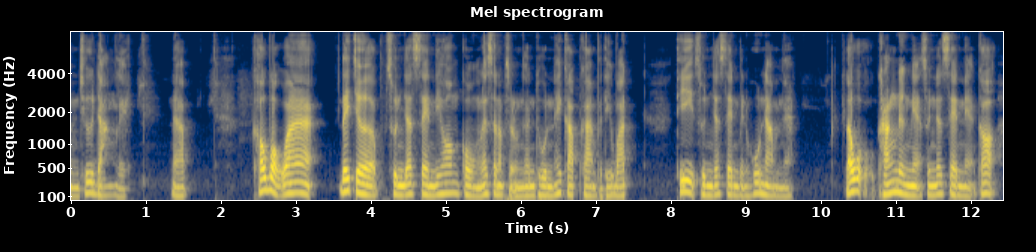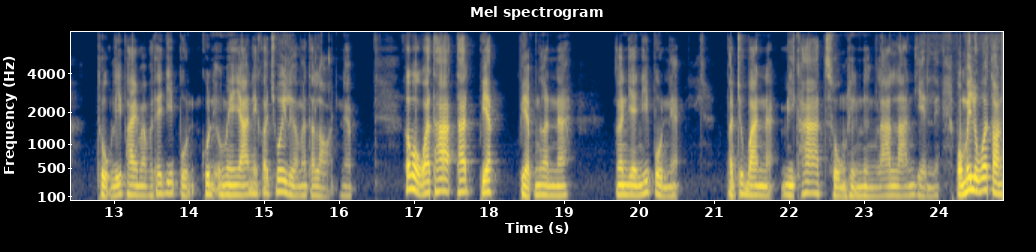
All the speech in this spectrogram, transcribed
นตร์ชื่อดังเลยนะครับเขาบอกว่าได้เจอซุนยัตเซนที่ฮ่องกง และสนับสนุนเงินทุนให้กับการปฏิวัติ ที่ซุนยัตเซนเป็นผู้นำนะแล้วครั้งหนึ่งเนี่ยซุนยัตเซนเนี่ยก็ถูกลี้ภัยมาประเทศญี่ปุ่น คุณอุเมยะนี่ก็ช่วยเหลือมาตลอดนะครับ เขาบอกว่าถ้าถ้าเปรียบเปรียบเงินนะ เงินเยนญี่ปุ่นเนี่ยปัจจุบันน่ะมีค่าสูงถึง 1 ล้านล้านเยนเลย ผมไม่รู้ว่าตอน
